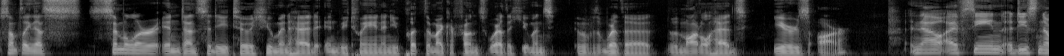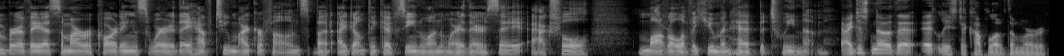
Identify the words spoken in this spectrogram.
something that's similar in density to a human head in between, and you put the microphones where the humans, where the, the model head's ears are. Now, I've seen a decent number of ASMR recordings where they have two microphones, but I don't think I've seen one where there's a actual model of a human head between them. I just know that at least a couple of them were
